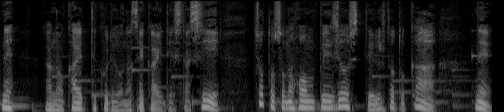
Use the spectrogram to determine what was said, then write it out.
ね、あの、返ってくるような世界でしたし、ちょっとそのホームページを知っている人とか、ね、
